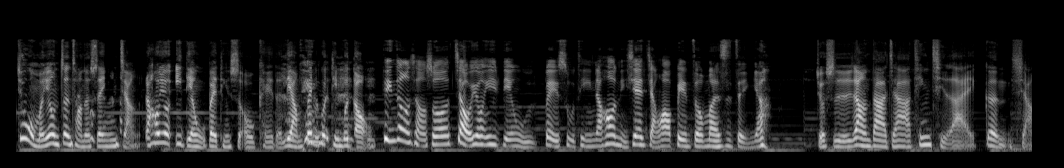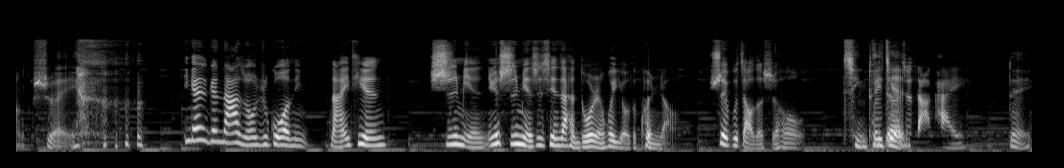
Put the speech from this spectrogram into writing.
就我们用正常的声音讲，然后用一点五倍听是 OK 的，两倍会听不懂。听众想说叫我用一点五倍速听，然后你现在讲话变这么慢是怎样？就是让大家听起来更想睡，应该是跟大家说，如果你哪一天失眠，因为失眠是现在很多人会有的困扰，睡不着的时候，请推荐就打开，对，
